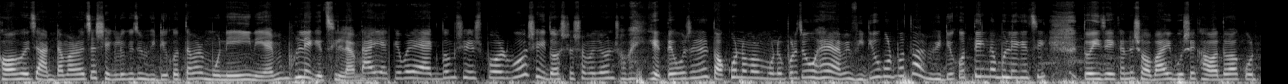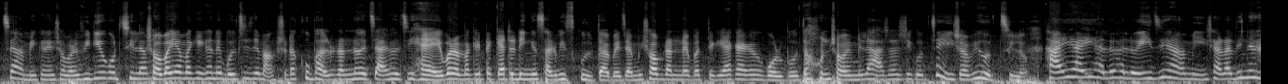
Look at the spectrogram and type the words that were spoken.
খাওয়া হয়েছে, আড্ডা মারা হয়েছে, সেগুলো কিছু ভিডিও করতে আমার মনেই নেই। আমি ভুলে গেছিলাম। তাই একেবারে একদম শেষ পর্ব, সেই দশটার সময় যখন সবাই খেতে বসেছে তখন আমার মনে পড়েছে ও হ্যাঁ আমি ভিডিও করব তো, আমি ভিডিও করতেই না ভুলে গেছি। তো এই যে এখানে সবাই বসে খাওয়া দাওয়া করছে, আমি এখানে সবার ভিডিও করছিলাম। সবাই আমাকে এখানে বলছে যে, মাংসটা খুব ভালো রান্না হয়েছে। আমি বলছি হ্যাঁ এবার আমাকে একটা ক্যাটারিং এর সার্ভিস খুলতে হবে যে, আমি সব রান্না এবার থেকে একা একা করব। তখন সবাই মিলে হাসাহাসি করছে এইসবই হচ্ছিল। হাই হাই, হ্যালো হ্যালো, এই যে আমি, সারাদিনের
